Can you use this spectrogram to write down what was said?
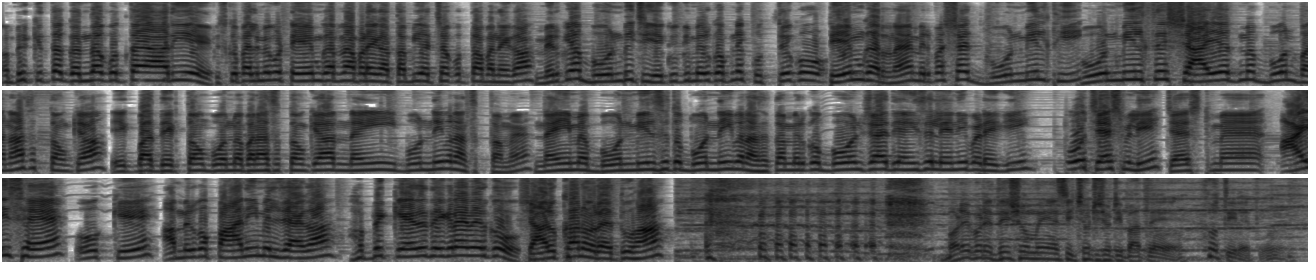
अबे, कितना गंदा कुत्ता है यार ये। इसको पहले मेरे को टेम करना पड़ेगा, तभी अच्छा कुत्ता बनेगा। मेरे को यार बोन भी चाहिए, क्योंकि मेरे को अपने कुत्ते को टेम करना है। मेरे पास शायद बोन मिल थी। बोन मिल से शायद मैं बोन बना सकता हूँ क्या? एक बार देखता हूँ, बोन में बना सकता हूँ क्या? नहीं, बोन नहीं बना सकता मैं। नहीं, मैं बोन मिल से तो बोन नहीं बना सकता। मेरे को बोन शायद यहीं से लेनी पड़ेगी। ओ चेस्ट मिली। चेस्ट में आइस है। ओके अब मेरे को पानी मिल जाएगा। अबे कैसे देख रहा है मेरे को? शाहरुख खान हो रहा है तू हाँ? बड़े बड़े देशों में ऐसी छोटी छोटी बातें होती रहती हैं।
